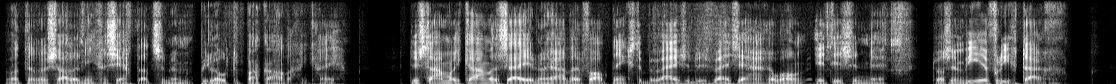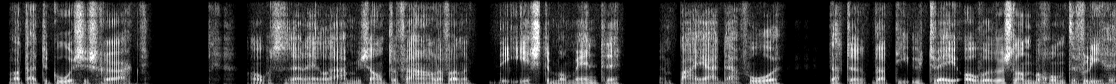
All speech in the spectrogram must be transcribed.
Want de Russen hadden niet gezegd dat ze een piloot te pakken hadden gekregen. Dus de Amerikanen zeiden, nou ja, er valt niks te bewijzen. Dus wij zeggen gewoon, het, is een, uh, het was een weervliegtuig wat uit de koers is geraakt. Overigens zijn hele amusante verhalen van de eerste momenten, een paar jaar daarvoor, dat, er, dat die U-2 over Rusland begon te vliegen.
